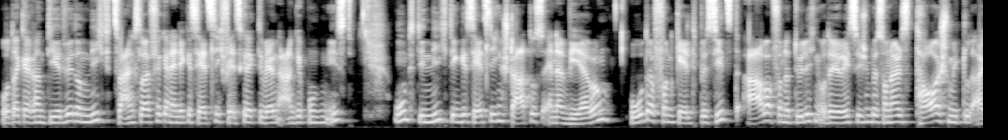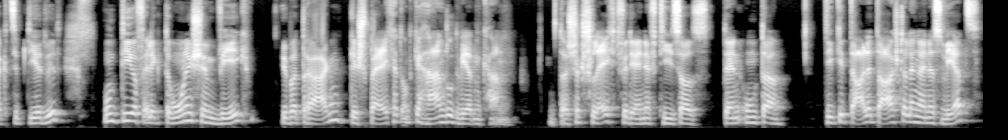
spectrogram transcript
oder garantiert wird und nicht zwangsläufig an eine gesetzlich festgelegte Währung angebunden ist und die nicht den gesetzlichen Status einer Währung oder von Geld besitzt, aber von natürlichen oder juristischen Personen als Tauschmittel akzeptiert wird und die auf elektronischem Weg übertragen, gespeichert und gehandelt werden kann. Das schaut schlecht für die NFTs aus, denn unter digitale Darstellung eines Werts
